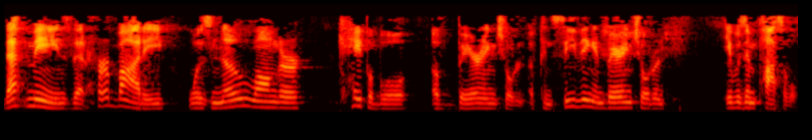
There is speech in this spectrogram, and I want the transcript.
That means that her body was no longer capable of bearing children, of conceiving and bearing children. It was impossible,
